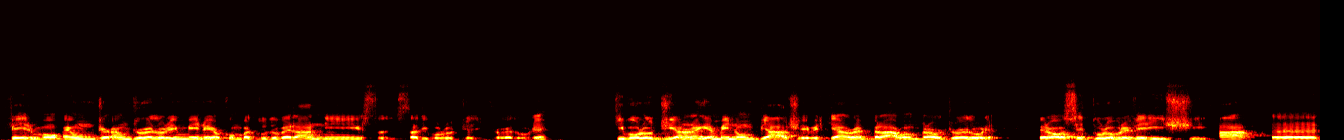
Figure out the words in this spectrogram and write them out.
fermo, è un, è un giocatore in meno. Io ho combattuto per anni questa tipologia di giocatore. Tipologia non è che a me non piace perché è bravo, è un bravo giocatore, però se tu lo preferisci a, eh,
